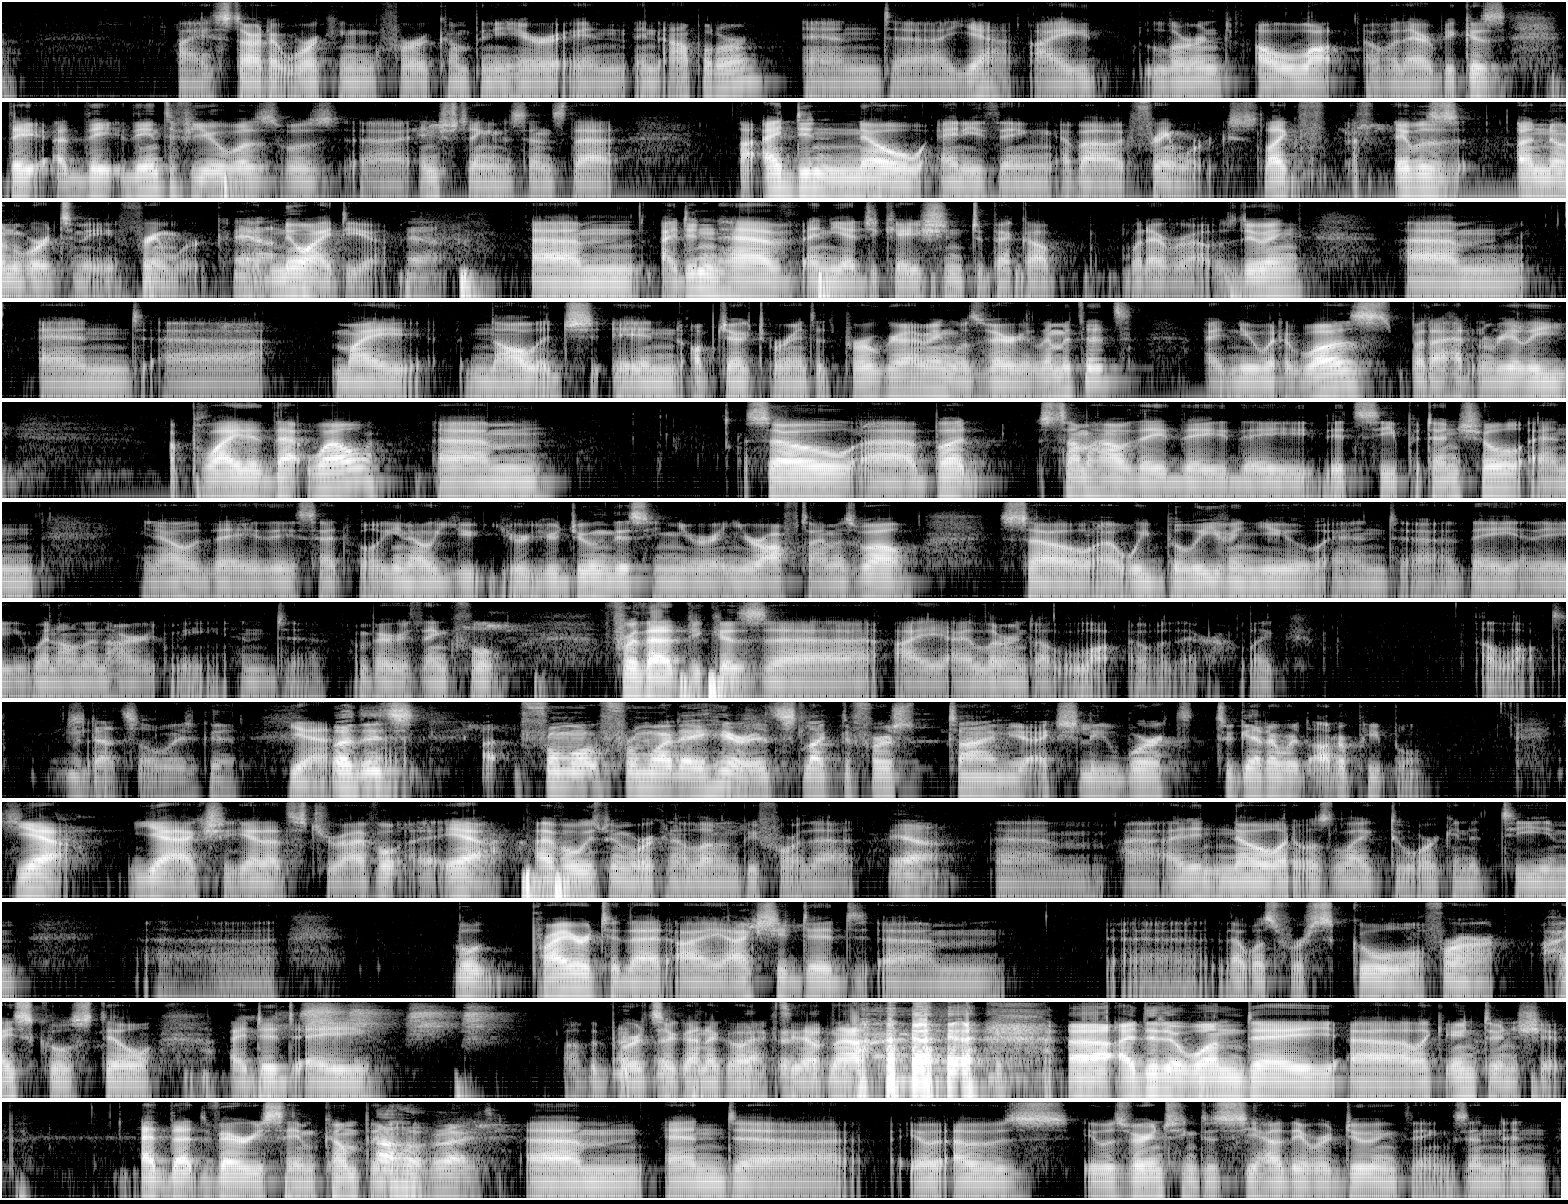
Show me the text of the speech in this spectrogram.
I started working for a company here in in Apeldoorn, and uh, yeah, I learned a lot over there because they uh, the the interview was was uh, interesting in the sense that I didn't know anything about frameworks. Like it was unknown word to me, framework. I Yeah. had no idea. Yeah. Um, I didn't have any education to back up whatever I was doing, um, and uh, my knowledge in object-oriented programming was very limited. I knew what it was, but I hadn't really applied it that well. Um, so, uh, but somehow they, they, they did see potential, and you know they, they said, well, you know, you you're, you're doing this in your in your off time as well. So uh, we believe in you, and uh, they they went on and hired me, and uh, I'm very thankful for that because uh, I I learned a lot over there, like a lot. So, That's always good. yeah, But it's uh, from what from what I hear, it's like the first time you actually worked together with other people. yeah, yeah. Actually, yeah, that's true. I've uh, yeah, I've always been working alone before that. Yeah. Um, I, I didn't know what it was like to work in a team. Uh, well, prior to that, I actually did. Um, uh, that was for school, for our high school. Still, I did a. Oh, the birds are gonna go acting up now. uh, I did a one day uh, like internship at that very same company. Oh right. um, and uh, it, I was it was very interesting to see how they were doing things. And and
